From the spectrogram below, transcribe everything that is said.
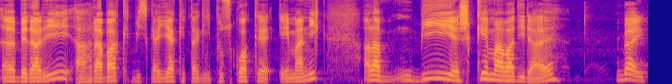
eh, berari, arabak, bizkaiak eta gipuzkoak emanik, ala bi eskema badira, eh? Bai,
